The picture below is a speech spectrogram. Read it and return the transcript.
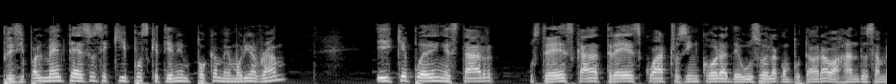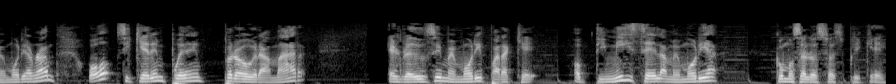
principalmente a esos equipos que tienen poca memoria RAM, y que pueden estar ustedes cada 3, 4, 5 horas de uso de la computadora bajando esa memoria RAM o si quieren pueden programar el Reduce Memory para que optimice la memoria como se los expliqué.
